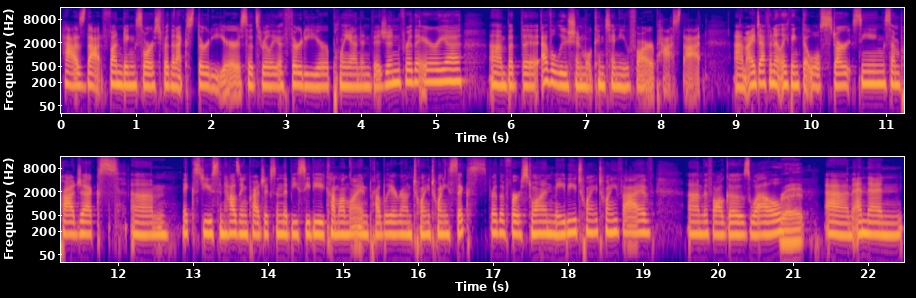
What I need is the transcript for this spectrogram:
has that funding source for the next 30 years. So it's really a 30 year plan and vision for the area. Um, but the evolution will continue far past that. Um, I definitely think that we'll start seeing some projects, um, mixed use and housing projects in the BCD come online probably around 2026 for the first one, maybe 2025 um, if all goes well. Right. Um, and then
